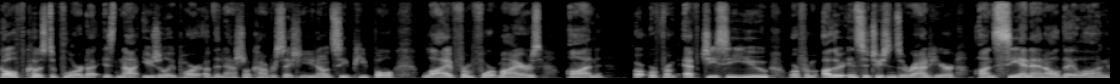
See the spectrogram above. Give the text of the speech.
Gulf Coast of Florida is not usually part of the national conversation. You don't see people live from Fort Myers on or, from FGCU or from other institutions around here on CNN all day long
